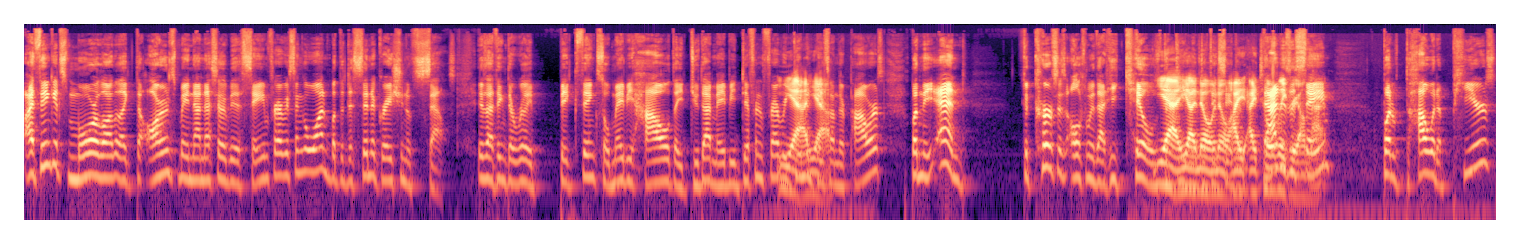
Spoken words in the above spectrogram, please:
I think it's more along like the arms may not necessarily be the same for every single one, but the disintegration of cells is I think the really big thing. So maybe how they do that may be different for every Yeah, demon based on their powers. But in the end, the curse is ultimately that he kills. the Yeah, yeah, no, no, I- I that totally is the agree on that. Same, But how it appears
